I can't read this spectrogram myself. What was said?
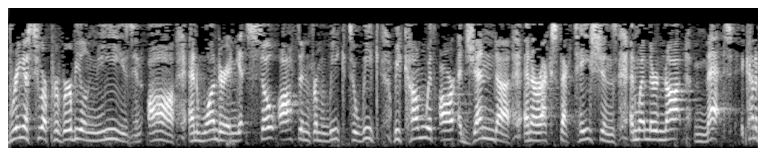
bring us to our proverbial knees in awe and wonder, and yet so often from week to week, we come with our agenda and our expectations, and when they're not met, it kind of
